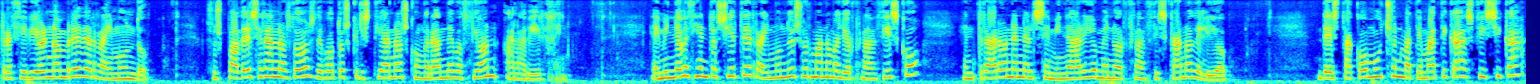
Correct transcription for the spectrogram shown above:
Recibió el nombre de Raimundo. Sus padres eran los dos devotos cristianos con gran devoción a la Virgen. En 1907, Raimundo y su hermano mayor Francisco entraron en el Seminario Menor Franciscano de Lyon. Destacó mucho en matemáticas, física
